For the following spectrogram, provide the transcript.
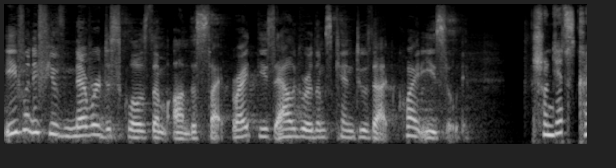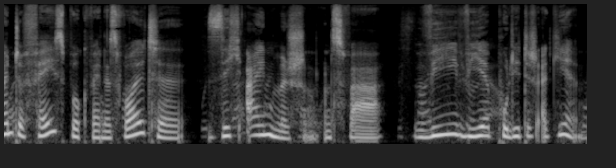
even if you've never disclosed them on the site, right? These algorithms can do that quite easily. Schon jetzt könnte Facebook, wenn es wollte, sich einmischen, und zwar wie wir politisch agieren.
